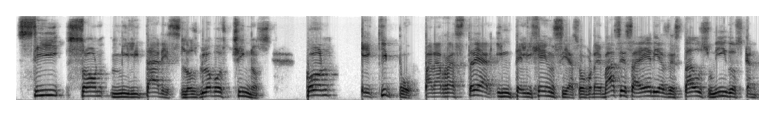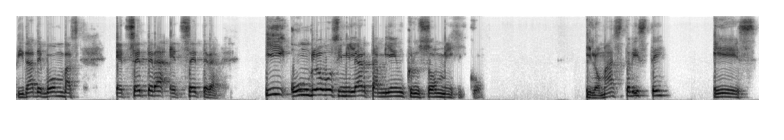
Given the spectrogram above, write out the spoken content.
sí son militares, los globos chinos, con equipo para rastrear inteligencia sobre bases aéreas de Estados Unidos, cantidad de bombas, etcétera, etcétera. Y un globo similar también cruzó México. Y lo más triste es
